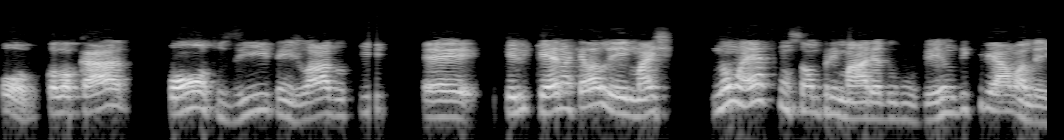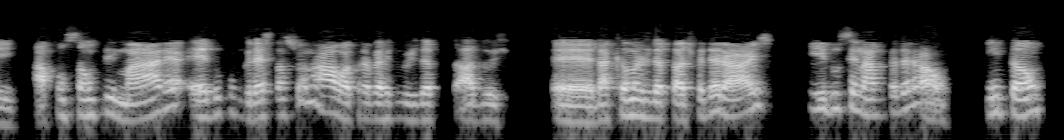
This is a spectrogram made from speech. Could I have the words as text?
pô, colocar pontos, itens lá do que, é, que ele quer naquela lei, mas não é função primária do governo de criar uma lei. A função primária é do Congresso Nacional, através dos deputados é, da Câmara dos Deputados Federais e do Senado Federal. Então,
